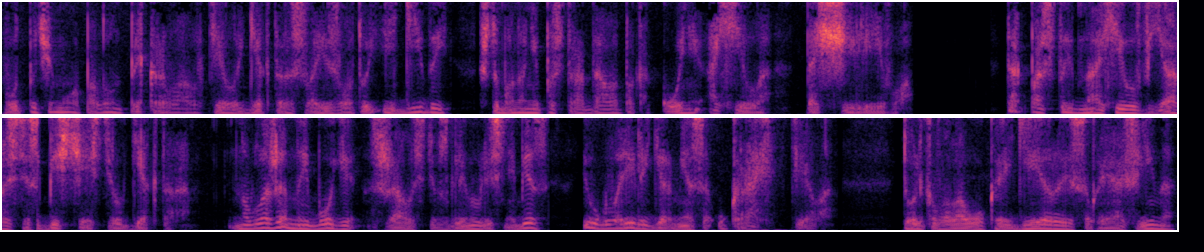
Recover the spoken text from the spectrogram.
Вот почему Аполлон прикрывал тело Гектора своей золотой эгидой, чтобы оно не пострадало, пока кони Ахилла тащили его. Так постыдно Ахилл в ярости бесчестил Гектора. Но блаженные боги с жалостью взглянули с небес и уговорили Гермеса украсть тело. Только Волоокая Гера и Афина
